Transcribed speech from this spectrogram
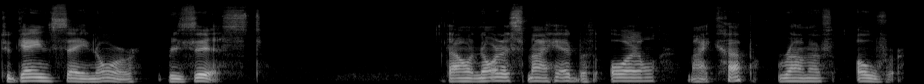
to gainsay nor resist. Thou anointest my head with oil, my cup runneth over.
